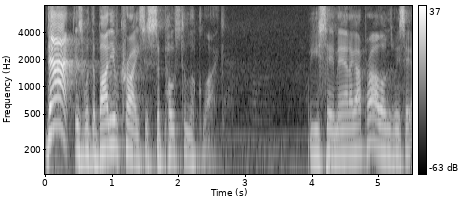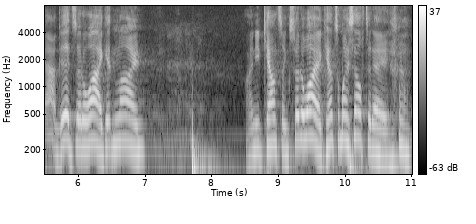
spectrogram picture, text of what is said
That is what the body of Christ is supposed to look like. When you say, man, I got problems, we say, ah, good, so do I. Get in line. I need counseling. So do I. I counsel myself today. Look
